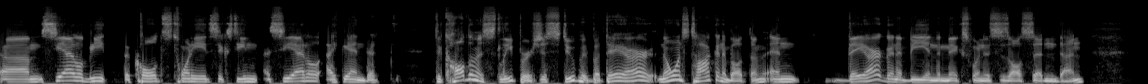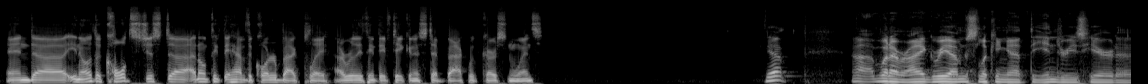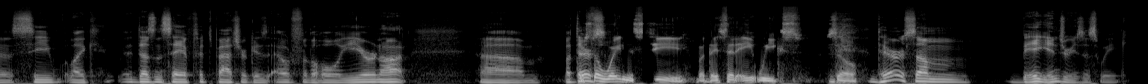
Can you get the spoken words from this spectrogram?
Um, Seattle beat the Colts 28-16. Seattle again that to call them a sleeper is just stupid, but they are. No one's talking about them, and they are going to be in the mix when this is all said and done. And uh, you know, the Colts just uh, I don't think they have the quarterback play. I really think they've taken a step back with Carson Wentz. Yep. Uh, whatever. I agree. I'm just looking at the injuries here to see, like, it doesn't say if Fitzpatrick is out for the whole year or not. Um, but They're there's still waiting to see, but they said eight weeks. So there are some big injuries this week.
